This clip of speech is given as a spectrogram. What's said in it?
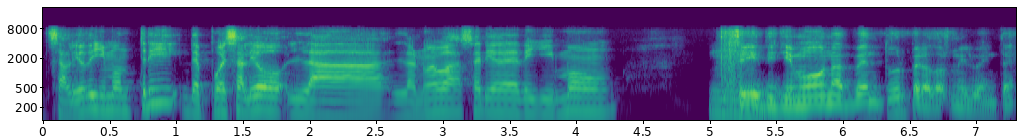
salió Digimon Tree, después salió la, la nueva serie de Digimon mm, Sí, Digimon Adventure, pero 2020.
